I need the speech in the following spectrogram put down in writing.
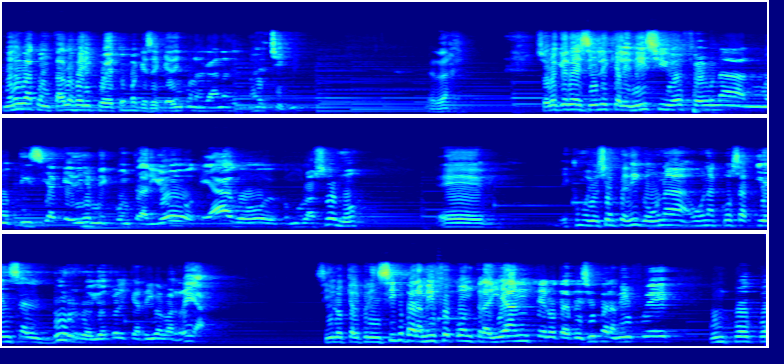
No les voy a contar los vericuetos para que se queden con las ganas de más del chisme, ¿verdad? Solo quiero decirles que al inicio fue una noticia que dije, me contrarió, ¿qué hago? ¿Cómo lo asumo? Eh, es como yo siempre digo, una, una cosa piensa el burro y otro el que arriba lo arrea. Sí, lo que al principio para mí fue contrariante, lo que al principio para mí fue un poco,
